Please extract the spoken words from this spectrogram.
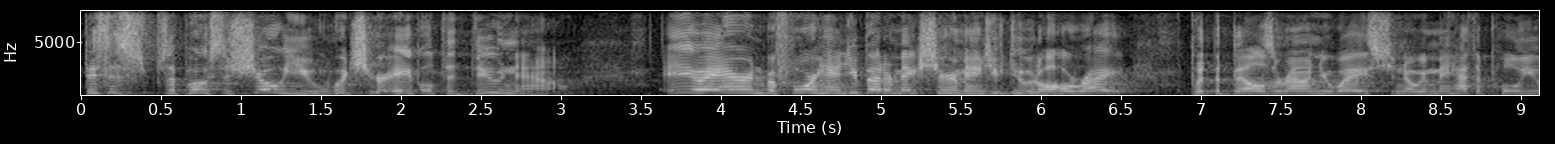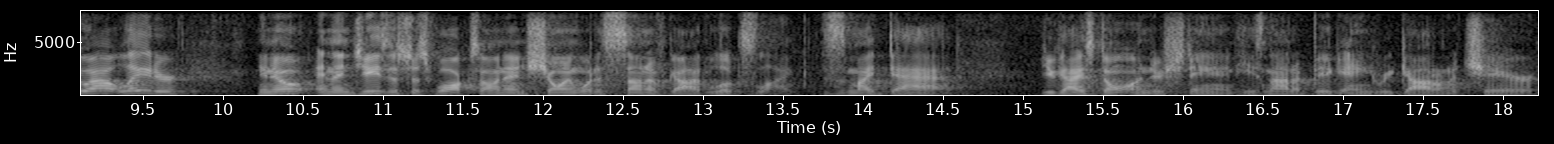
This is supposed to show you what you're able to do now. Aaron, beforehand, you better make sure, man, you do it all right. Put the bells around your waist. You know, we may have to pull you out later. You know, and then Jesus just walks on in, showing what a son of God looks like. This is my dad. You guys don't understand. He's not a big angry God on a chair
